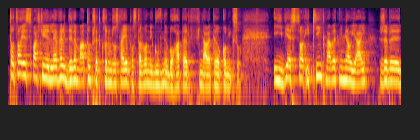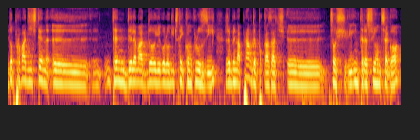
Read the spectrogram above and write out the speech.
to, to jest właśnie level dylematu, przed którym zostaje postawiony główny bohater w finale tego komiksu. I wiesz co, i King nawet nie miał jaj, żeby doprowadzić ten, yy, ten dylemat do jego logicznej konkluzji, żeby naprawdę pokazać yy, coś interesującego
